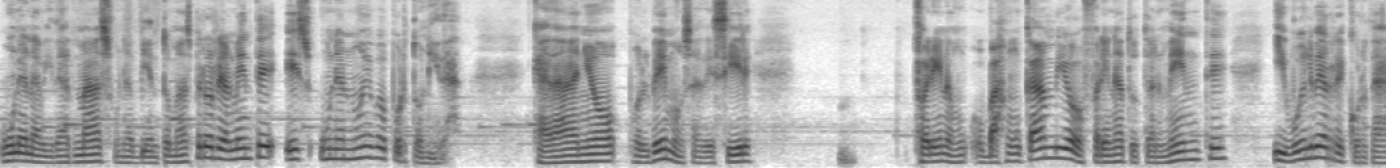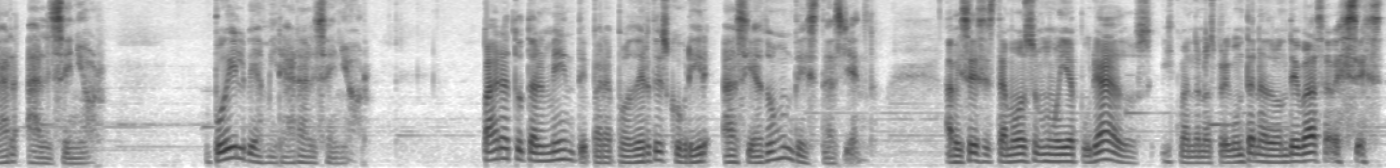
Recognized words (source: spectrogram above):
una Navidad más, un Adviento más, pero realmente es una nueva oportunidad. Cada año volvemos a decir, frena o baja un cambio o frena totalmente y vuelve a recordar al Señor. Vuelve a mirar al Señor para totalmente para poder descubrir hacia dónde estás yendo. A veces estamos muy apurados y cuando nos preguntan a dónde vas, a veces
